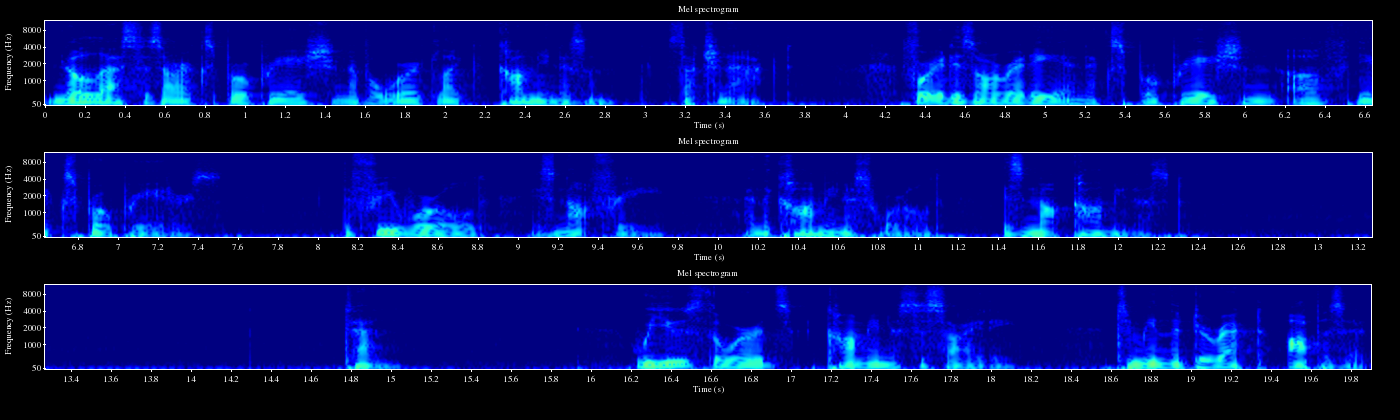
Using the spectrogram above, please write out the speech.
No less is our expropriation of a word like communism such an act, for it is already an expropriation of the expropriators. The free world is not free, and the communist world is not communist. 10. We use the words communist society to mean the direct opposite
